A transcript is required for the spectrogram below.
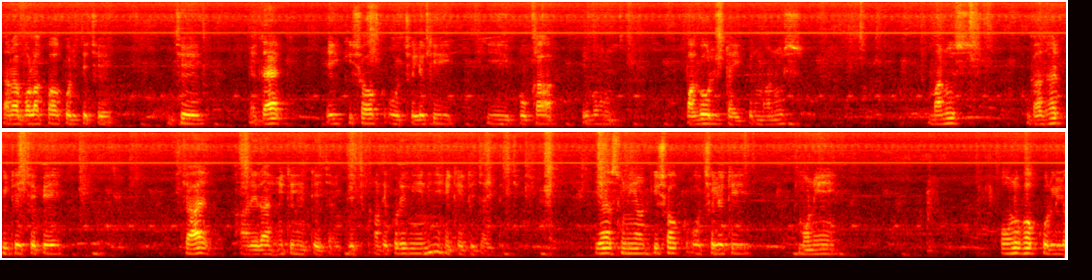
তারা বলা খাওয়া করিতেছে যে, দেখ, এই কৃষক ও ছেলেটি কি বোকা এবং পাগল টাইপের মানুষ। মানুষ গাধার পিঠে চেপে চায় আর এরা হেঁটে হেঁটে যাইতেছে, কাঁধে করে নিয়ে নিয়ে হেঁটে হেঁটে যাইতেছে। ইহা শুনিয়া কৃষক ও ছেলেটি মনে অনুভব করিল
